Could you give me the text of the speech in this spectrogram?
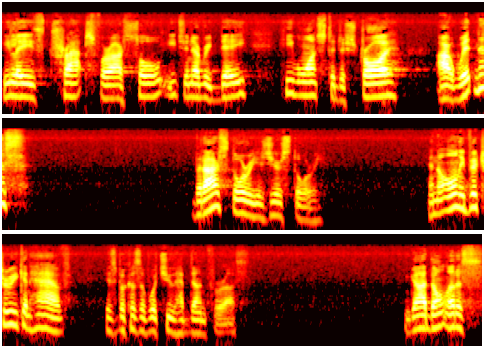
He lays traps for our soul each and every day. He wants to destroy our witness. But our story is your story. And the only victory we can have is because of what you have done for us. God, don't let us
